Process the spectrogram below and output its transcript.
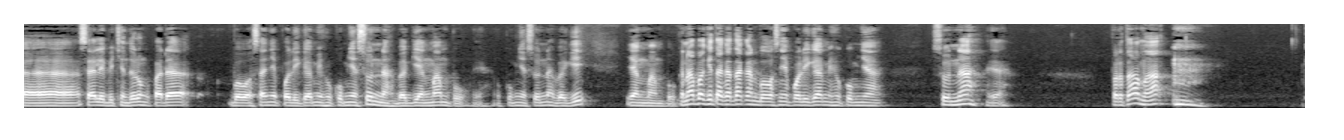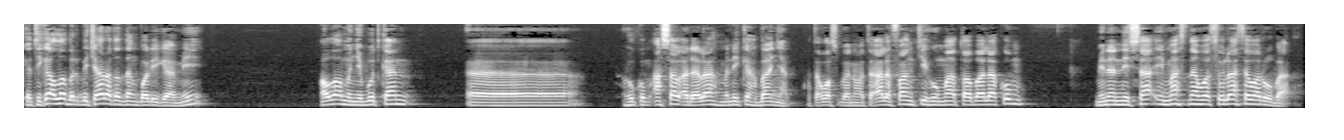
uh, saya lebih cenderung kepada bahwasanya poligami hukumnya sunnah bagi yang mampu ya hukumnya sunnah bagi yang mampu kenapa kita katakan bahwasanya poligami hukumnya sunnah ya pertama ketika Allah berbicara tentang poligami Allah menyebutkan uh, hukum asal adalah menikah banyak kata Allah Subhanahu wa taala fankihu ma tabalakum minan nisa'i masna wa thulatha wa ruba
